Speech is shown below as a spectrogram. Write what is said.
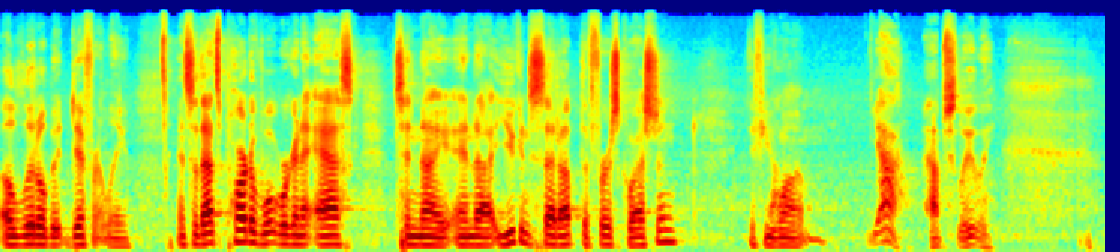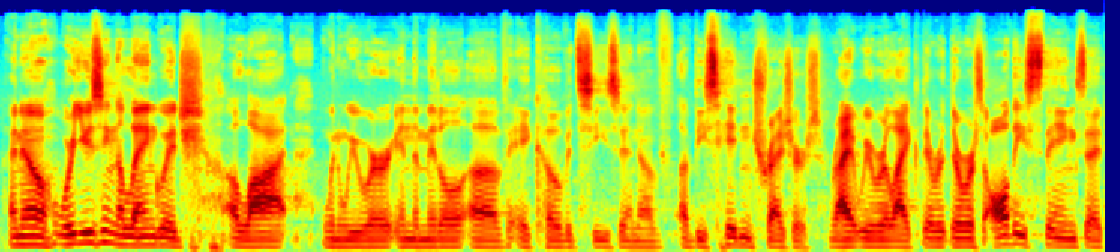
a little bit differently? And so that's part of what we're going to ask tonight. And uh, you can set up the first question if you want. Yeah, absolutely. I know we're using the language a lot when we were in the middle of a COVID season of, of these hidden treasures, right? We were like, there, were, there was all these things that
